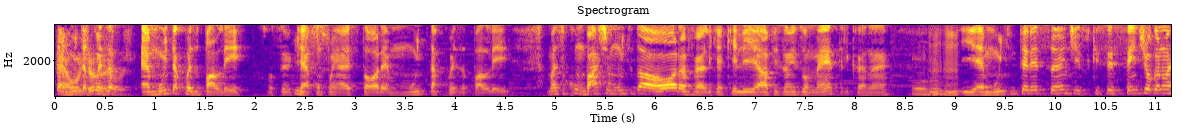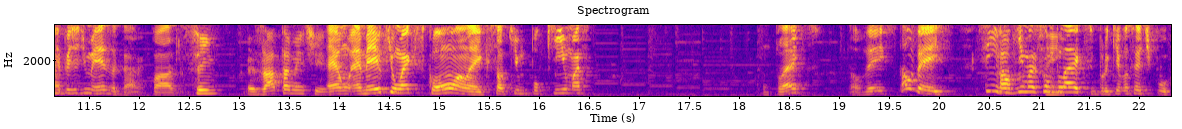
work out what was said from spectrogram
É, É, muita jogo- coisa, é muita coisa pra ler. Se você quer Isso. acompanhar a história, é muita coisa pra ler. Mas o combate é muito da hora, velho, que é aquele a visão isométrica, né? Uhum. E é muito interessante isso, porque você se sente jogando um RPG de mesa, cara, quase. Sim, exatamente isso. É, um- é meio que um XCOM, Alex, só que um pouquinho mais complexo, talvez. Talvez. Sim, um Tal- pouquinho mais sim. complexo, porque você, tipo,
